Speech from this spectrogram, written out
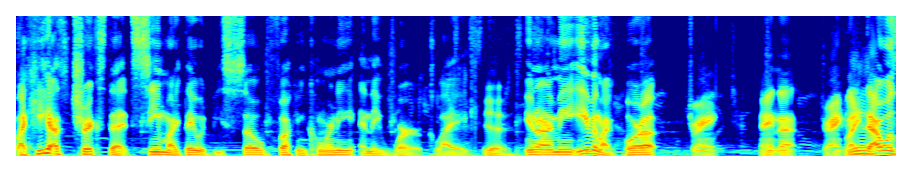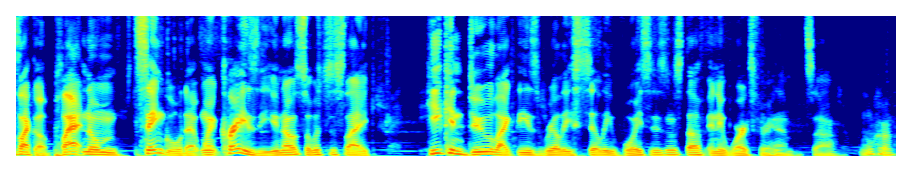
like he has tricks that seem like they would be so fucking corny and they work like Yeah. You know what I mean? Even like pour up, drink, ain't that drink. Like Yeah. that was like a platinum single that went crazy, you know? So it's just like he can do like these really silly voices and stuff and it works for him. So Okay.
